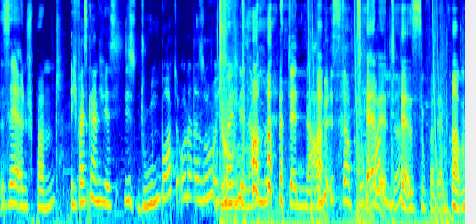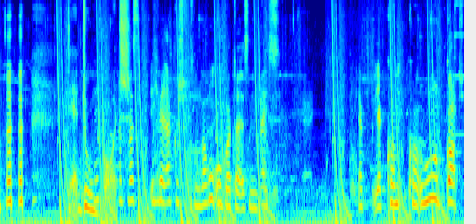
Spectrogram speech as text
sehr entspannt. ich weiß gar nicht, wie es hieß. Doombot oder so? Ich meine, der Name, der Name ist da Der, Programm, der, ne? der ist super, der Name. Der Was, Doombot. was, ich werde abgeschossen. Warum? Oh Gott, da ist ein Weiß. Ja, ja komm, komm. Oh Gott.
